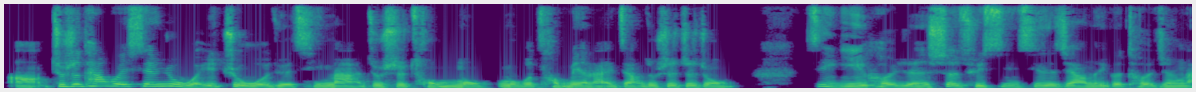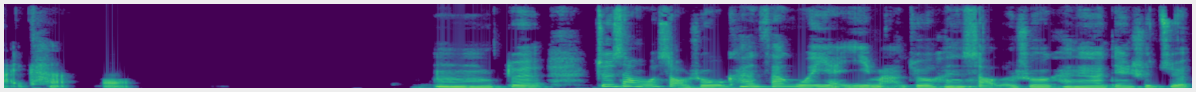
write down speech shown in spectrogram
啊，就是他会先入为主，我觉得起码就是从某某个层面来讲，就是这种记忆和人摄取信息的这样的一个特征来看，嗯，嗯，对，就像我小时候看《三国演义》嘛，就很小的时候看那个电视剧，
